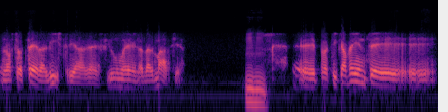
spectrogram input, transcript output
la nostra terra, l'Istria, il fiume e la Dalmazia. Mm-hmm. Eh, praticamente eh,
